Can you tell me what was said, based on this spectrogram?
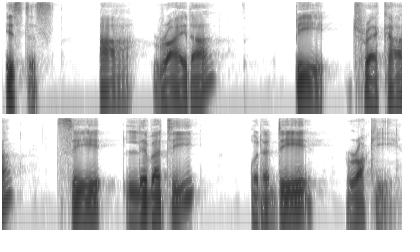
Ist es A. Ryder, B. Tracker, C. Liberty oder D. Rocky?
